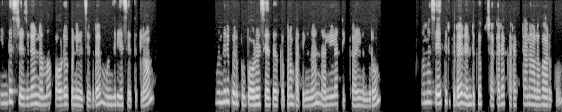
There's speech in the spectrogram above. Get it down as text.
இந்த ஸ்டேஜில் நம்ம பவுடர் பண்ணி வச்சுருக்கிற முந்திரியை சேர்த்துக்கலாம். முந்திரி பருப்பு பவுடர் சேர்த்ததுக்கப்புறம் பார்த்திங்கன்னா நல்லா திக்காகி வந்துடும் நம்ம சேர்த்துருக்கிற ரெண்டு கப் சர்க்கரை கரெக்டான அளவாக இருக்கும்.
